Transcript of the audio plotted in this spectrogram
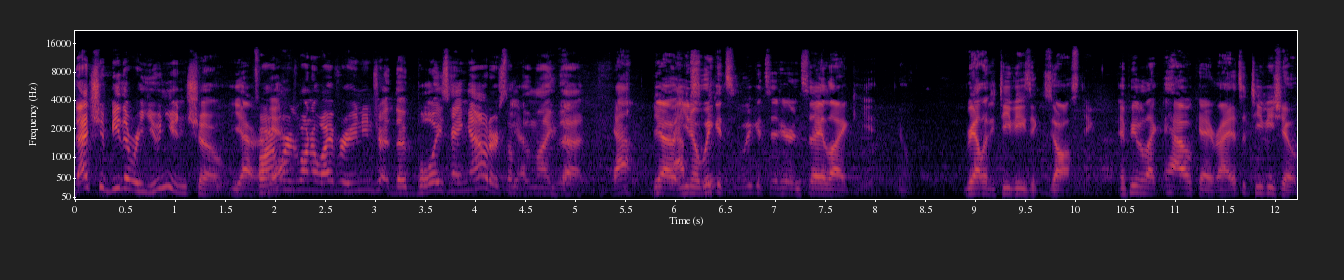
That should be the reunion show. Yeah, right. Farmers Want a Wife reunion show. The boys hang out or something like that. Yeah. Yeah, you know, we could we could sit here and say like, you know, reality TV is exhausting, and people are like, yeah, okay, right, it's a TV show.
